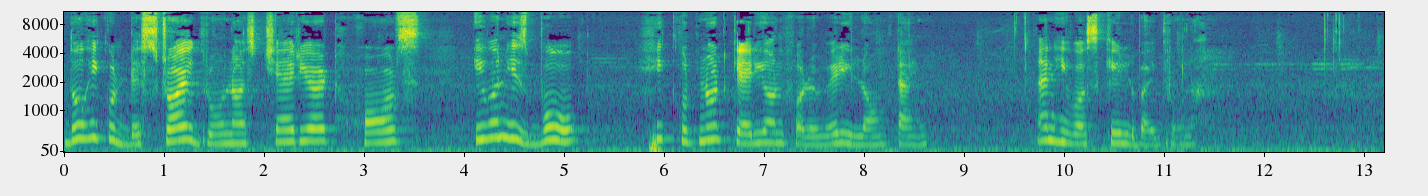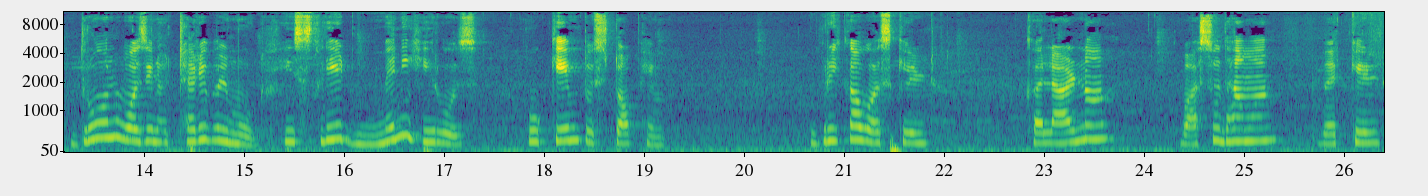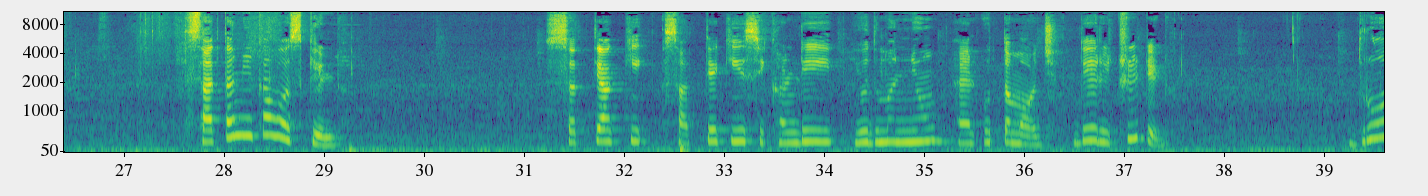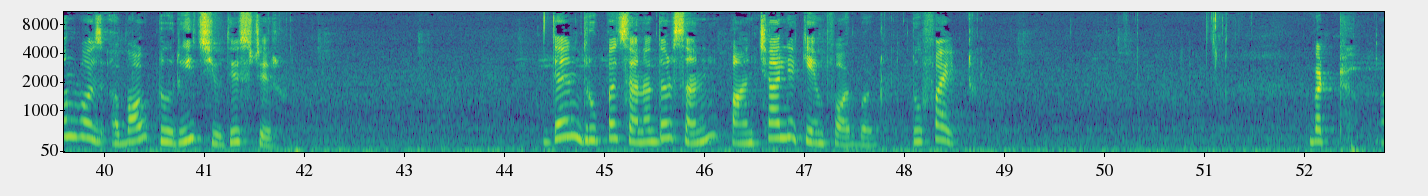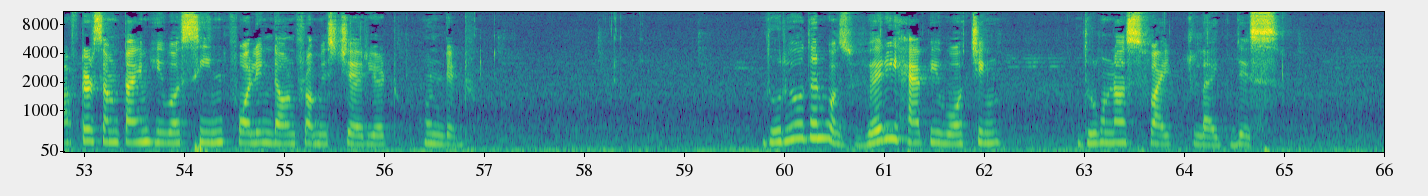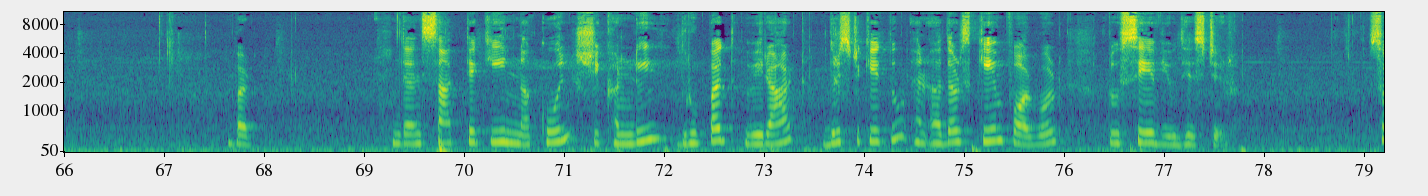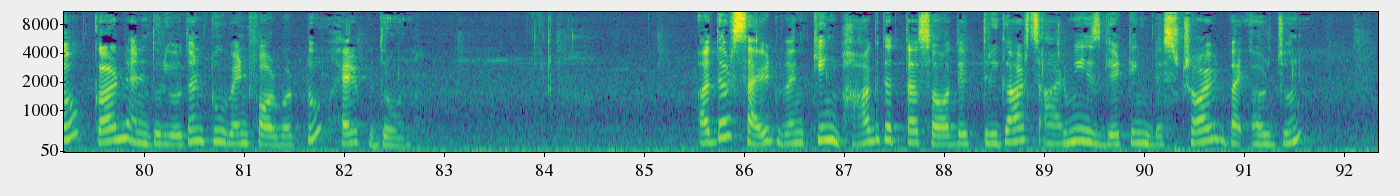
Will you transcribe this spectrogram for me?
Though he could destroy Drona's chariot, horse, even his bow, he could not carry on for a very long time and he was killed by Drona. Dron was in a terrible mood. He slayed many heroes who came to stop him. Vrika was killed. Kalarna, Vasudhama were killed. Satanika was killed. Satyaki, Satyaki, Sikhandi, Yudhmanyu, and Uttamaj. they retreated. Dron was about to reach Yudhishthir then Drupad's another son, Panchalya, came forward to fight. But after some time, he was seen falling down from his chariot, wounded. Duryodhan was very happy watching Drona's fight like this. But then Satyaki, Nakul, Shikhandi, Drupad, Virat, Drishtaketu, and others came forward to save Yudhishthir. So Karn and Duryodhan too went forward to help Drona. Other side, when King Bhagdatta saw that Trigar's army is getting destroyed by Arjun,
